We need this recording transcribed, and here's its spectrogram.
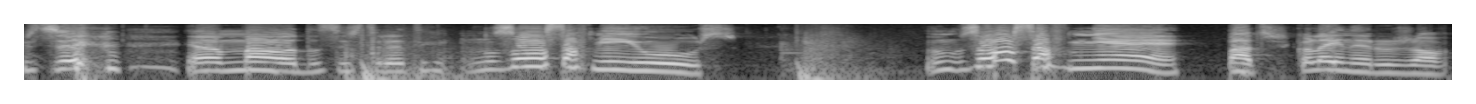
Wiecie, ja mam mało dosyć tyle tych... No zostaw mnie już! No, Zostaw mnie! Patrz, kolejny różowy.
